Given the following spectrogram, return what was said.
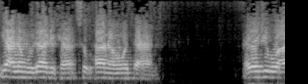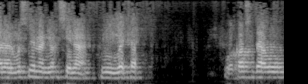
يعلم ذلك سبحانه وتعالى. فيجب على المسلم أن يحسن نيته وقصده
